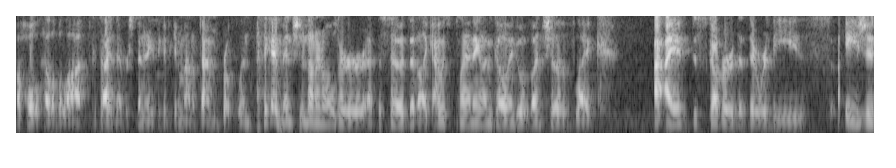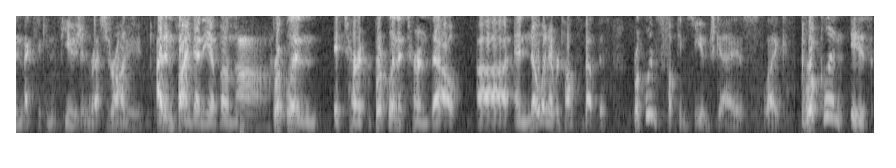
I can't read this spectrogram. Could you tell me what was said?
a whole hell of a lot because I'd never spent any significant amount of time in Brooklyn. I think I mentioned on an older episode that like I was planning on going to a bunch of like. I had discovered that there were these Asian Mexican fusion restaurants. Right. I didn't find any of them. Ah. Brooklyn, it turn Brooklyn. It turns out, uh, and no one ever talks about this. Brooklyn's fucking huge, guys. Like Brooklyn is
